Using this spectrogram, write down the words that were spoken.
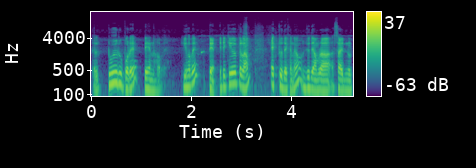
তাহলে টু এর উপরে টেন হবে। কি হবে? টেন এটা কীভাবে পেলাম? একটু দেখে নাও। যদি আমরা সাইড নোট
